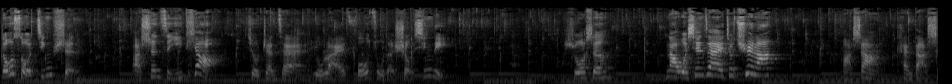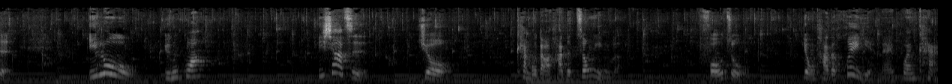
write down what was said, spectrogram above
抖擞精神，把身子一跳，就站在如来佛祖的手心里，说声：“那我现在就去啦。”马上看大圣一路云光。一下子就看不到他的踪影了。佛祖用他的慧眼来观看，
